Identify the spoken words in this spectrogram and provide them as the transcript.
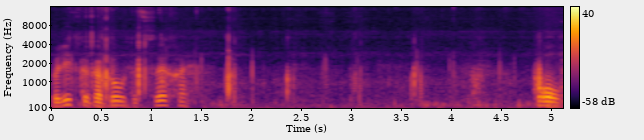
Плитка какого-то цеха. Пол.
